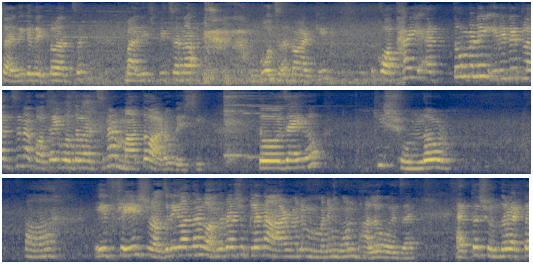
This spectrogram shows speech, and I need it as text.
চারিদিকে দেখতে পাচ্ছেন, বালিশ বিছানা, গোছানো আর কি। কথাই এত মানে ইরিটেট লাগছে না, কথাই বলতে পারছি না মা তো আরও বেশি। তো যাই হোক, কি সুন্দর। এই ফ্রেশ রজনীগন্ধার গন্ধটা শুকলে না আর মানে মানে মন ভালো হয়ে যায়। এত সুন্দর একটা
